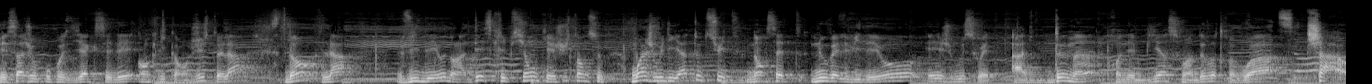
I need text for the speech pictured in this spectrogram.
et ça je vous propose d'y accéder en cliquant juste là dans la vidéo dans la description qui est juste en dessous. Moi je vous dis à tout de suite dans cette nouvelle vidéo et je vous souhaite à demain. Prenez bien soin de votre voix. Ciao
